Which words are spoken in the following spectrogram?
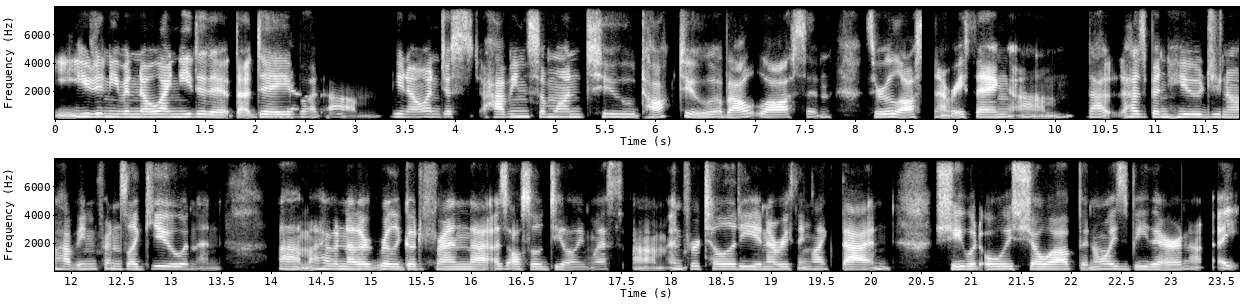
you didn't even know I needed it that day, Yeah. but, um, you know, and just having someone to talk to about loss and through loss and everything, um, that has been huge, you know, having friends like you, and then, um, I have another really good friend that is also dealing with, um, infertility and everything like that, and she would always show up and always be there, and I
